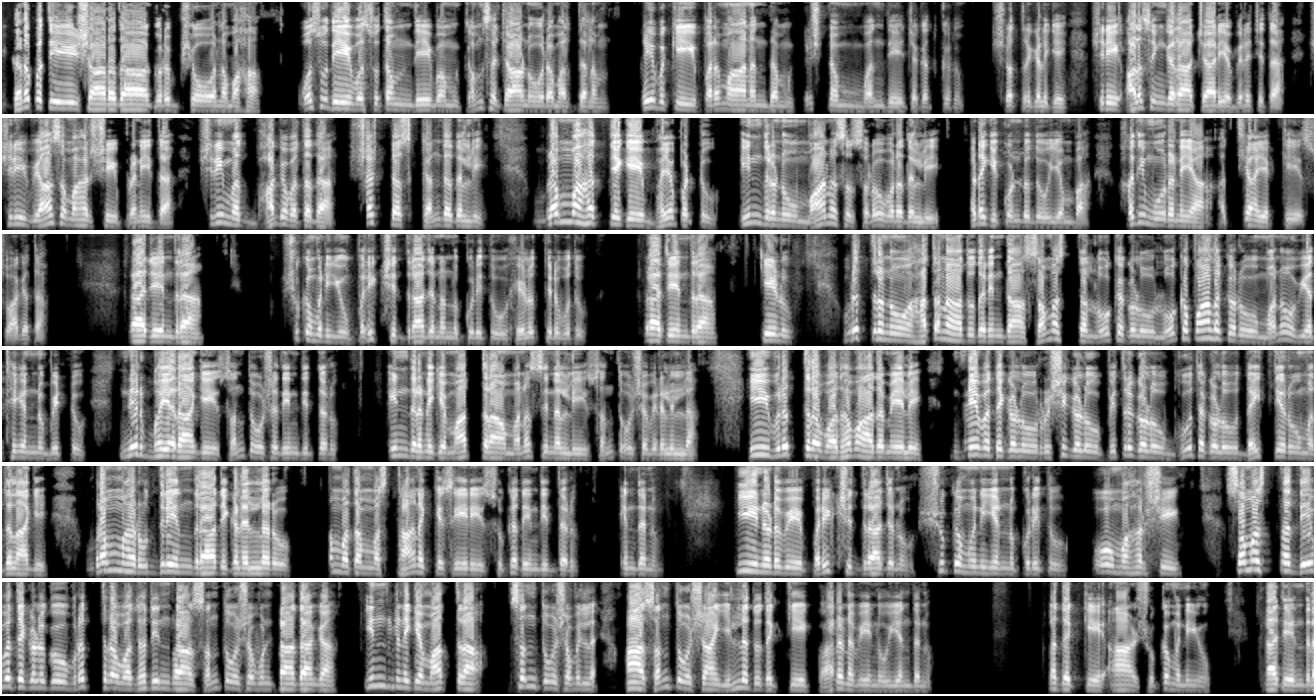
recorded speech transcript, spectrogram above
ಗಣಪತಿ ಶಾರದಾ ಗುರುಭ್ಯೋ ನಮಃ. ವಸುದೇವ ಸುತಂ ದೇವಂ ಕಂಸಚಾಣೂರಮರ್ದನಂ. ದೇವಕಿ ಪರಮಾನಂದಂ ಕೃಷ್ಣಂ ವಂದೇ ಜಗದ್ಗುರು. ಶ್ರೋತೃಗಳಿಗೆ ಶ್ರೀ ಅಳಸಿಂಗರಾಚಾರ್ಯ ವಿರಚಿತ, ಶ್ರೀ ವ್ಯಾಸ ಮಹರ್ಷಿ ಪ್ರಣೀತ, ಶ್ರೀಮದ್ ಭಾಗವತದ ಷಷ್ಟ ಸ್ಕಂದದಲ್ಲಿ ಬ್ರಹ್ಮಹತ್ಯೆಗೆ ಭಯಪಟ್ಟು ಇಂದ್ರನು ಮಾನಸ ಸರೋವರದಲ್ಲಿ ಅಡಗಿಕೊಂಡುದು ಎಂಬ ಹದಿಮೂರನೆಯ ಅಧ್ಯಾಯಕ್ಕೆ ಸ್ವಾಗತ. ರಾಜೇಂದ್ರ ಶುಕಮುನಿಯು ಪರೀಕ್ಷಿತ್ ರಾಜನನ್ನು ಕುರಿತು ಹೇಳುತ್ತಿರುವುದು. ರಾಜೇಂದ್ರ, ಕೇಳು. ವೃತ್ರನು ಹತನಾದುದರಿಂದ ಸಮಸ್ತ ಲೋಕಗಳು ಲೋಕಪಾಲಕರು ಮನೋವ್ಯಥೆಯನ್ನು ಬಿಟ್ಟು ನಿರ್ಭಯರಾಗಿ ಸಂತೋಷದಿಂದಿದ್ದರು. ಇಂದ್ರನಿಗೆ ಮಾತ್ರ ಮನಸ್ಸಿನಲ್ಲಿ ಸಂತೋಷವಿರಲಿಲ್ಲ. ಈ ವೃತ್ರ ವಧವಾದ ಮೇಲೆ ದೇವತೆಗಳು, ಋಷಿಗಳು, ಪಿತೃಗಳು, ಭೂತಗಳು, ದೈತ್ಯರು ಮೊದಲಾಗಿ ಬ್ರಹ್ಮ ರುದ್ರೇಂದ್ರಾದಿಗಳೆಲ್ಲರೂ ತಮ್ಮ ತಮ್ಮ ಸ್ಥಾನಕ್ಕೆ ಸೇರಿ ಸುಖದಿಂದಿದ್ದರು. ಎಂದನು. ಈ ನಡುವೆ ಪರೀಕ್ಷಿದ್ರಾಜನು ಶುಕಮುನಿಯನ್ನು ಕುರಿತು, ಓ ಮಹರ್ಷಿ, ಸಮಸ್ತ ದೇವತೆಗಳಿಗೂ ವೃತ್ರ ವಧದಿಂದ ಸಂತೋಷ ಉಂಟಾದಾಗ ಇಂದ್ರನಿಗೆ ಮಾತ್ರ ಸಂತೋಷವಿಲ್ಲ, ಆ ಸಂತೋಷ ಇಲ್ಲದುದಕ್ಕೆ ಕಾರಣವೇನು? ಎಂದನು. ಅದಕ್ಕೆ ಆ ಶುಕಮುನಿಯು, ರಾಜೇಂದ್ರ,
